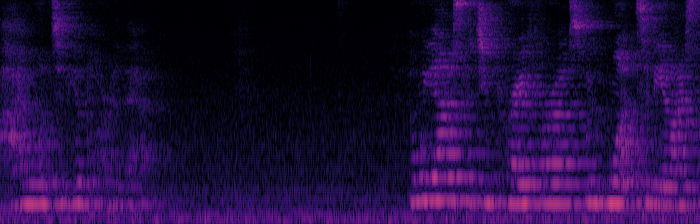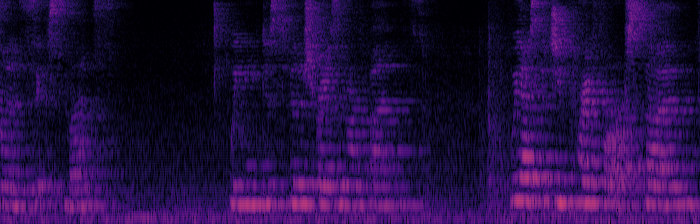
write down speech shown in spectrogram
I want to be a part of that. And we ask that you pray us. We want to be in Iceland in six months. We need to finish raising our funds. We ask that you pray for our son.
